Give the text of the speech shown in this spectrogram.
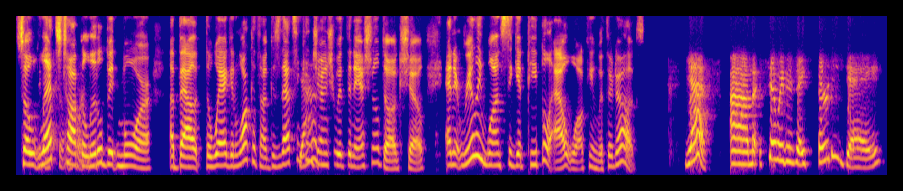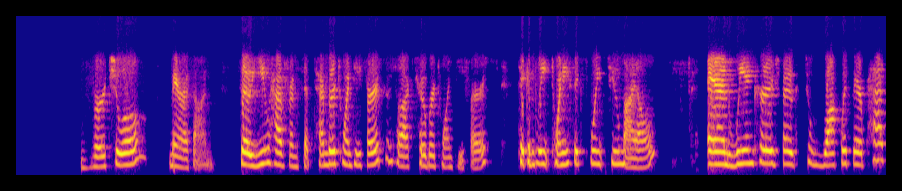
So it let's so talk important. a little bit more about the WAG and Walkathon because that's in yes. conjunction with the National Dog Show, and it really wants to get people out walking with their dogs. Yes. Um, so it is a 30 day virtual marathon. So you have from September 21st until October 21st to complete 26.2 miles. And we encourage folks to walk with their pets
